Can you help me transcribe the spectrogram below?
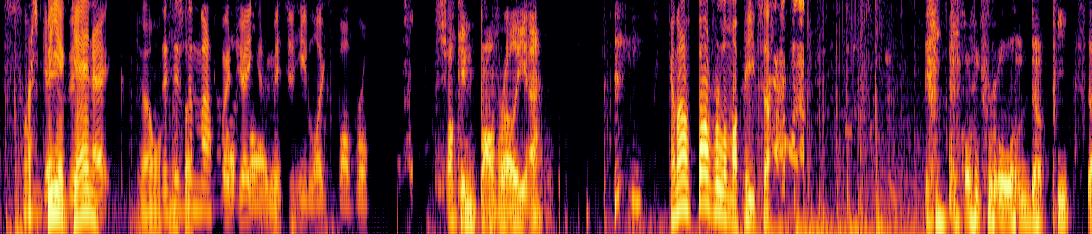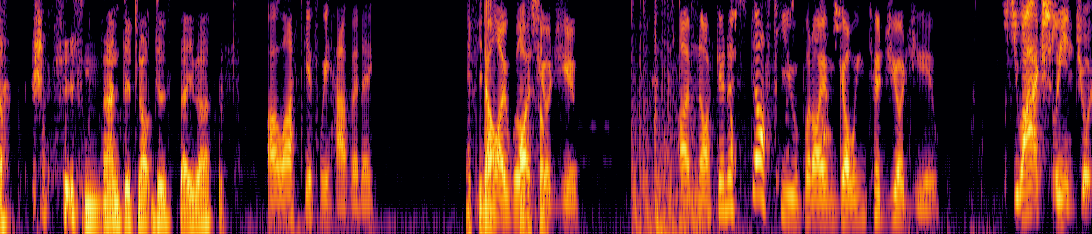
Some Press B games it's again. X. Yeah, This can I is say? the map where Jake admitted he likes Bovril. Fucking Bovril, yeah. Can I have Bovril on my pizza? Bovril on the pizza. This man did not just say that. I'll ask if we have any. If you don't, I will buy some. judge you. I'm not gonna stop you, but I am going to judge you. You actually enjoy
